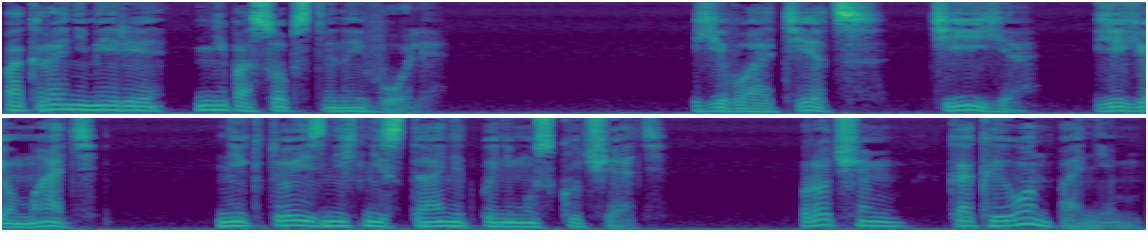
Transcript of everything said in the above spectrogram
По крайней мере, не по собственной воле. Его отец, Тия, ее мать, никто из них не станет по нему скучать. Впрочем, как и он по ним.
